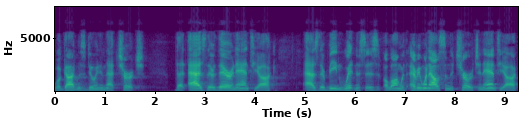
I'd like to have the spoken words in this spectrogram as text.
what God was doing in that church. That as they're there in Antioch, as they're being witnesses, along with everyone else in the church in Antioch,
